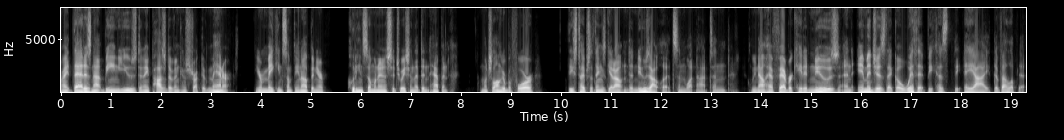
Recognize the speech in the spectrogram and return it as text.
right? That is not being used in a positive and constructive manner. You're making something up and you're putting someone in a situation that didn't happen much longer before these types of things get out into news outlets and whatnot. And we now have fabricated news and images that go with it because the AI developed it.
